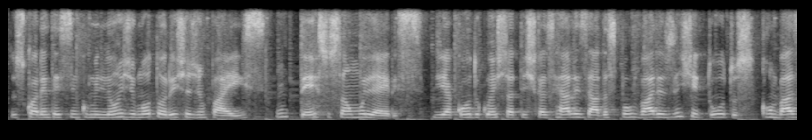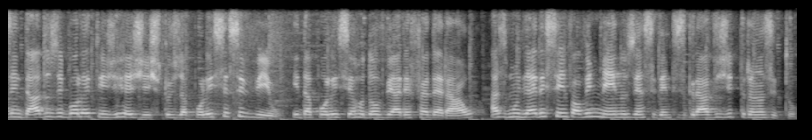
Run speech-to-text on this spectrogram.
Dos 45 milhões de motoristas de um país, um terço são mulheres, de acordo com estatísticas realizadas por vários institutos com base em dados e boletins de registros da Polícia Civil e da Polícia Rodoviária Federal. As mulheres se envolvem menos em acidentes graves de trânsito.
